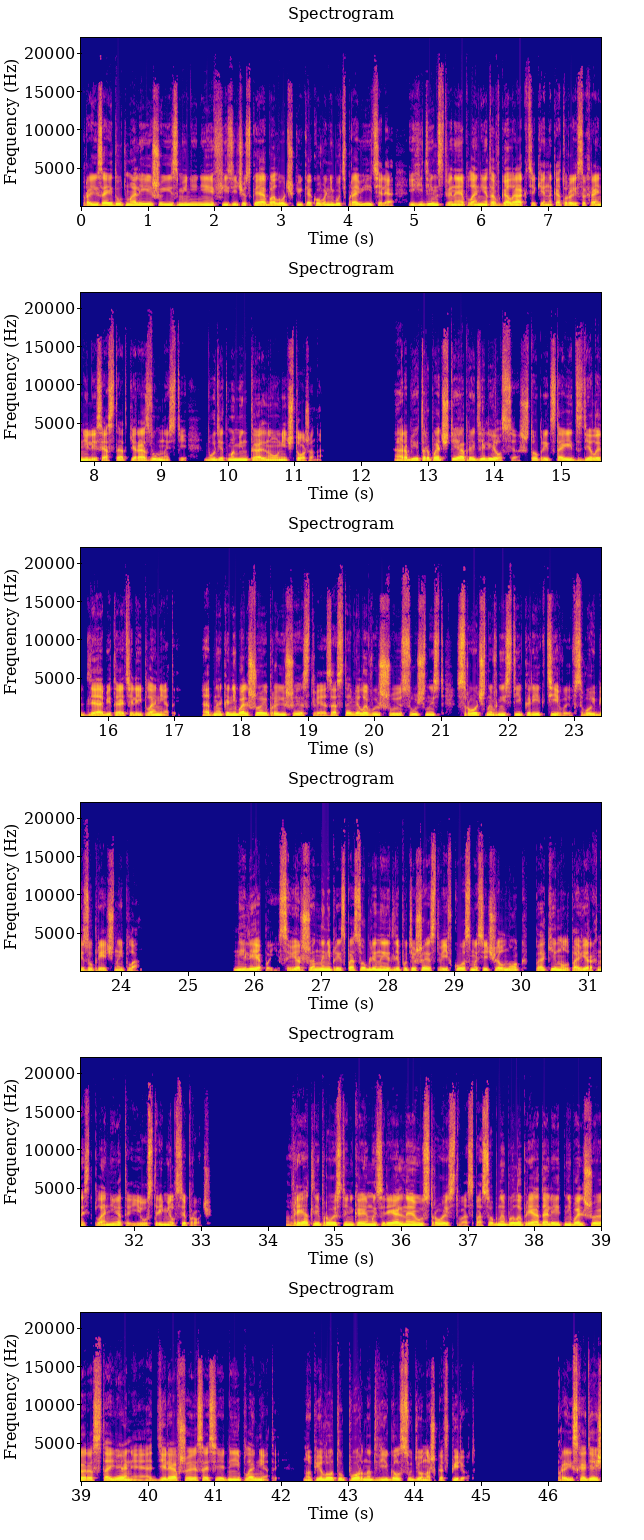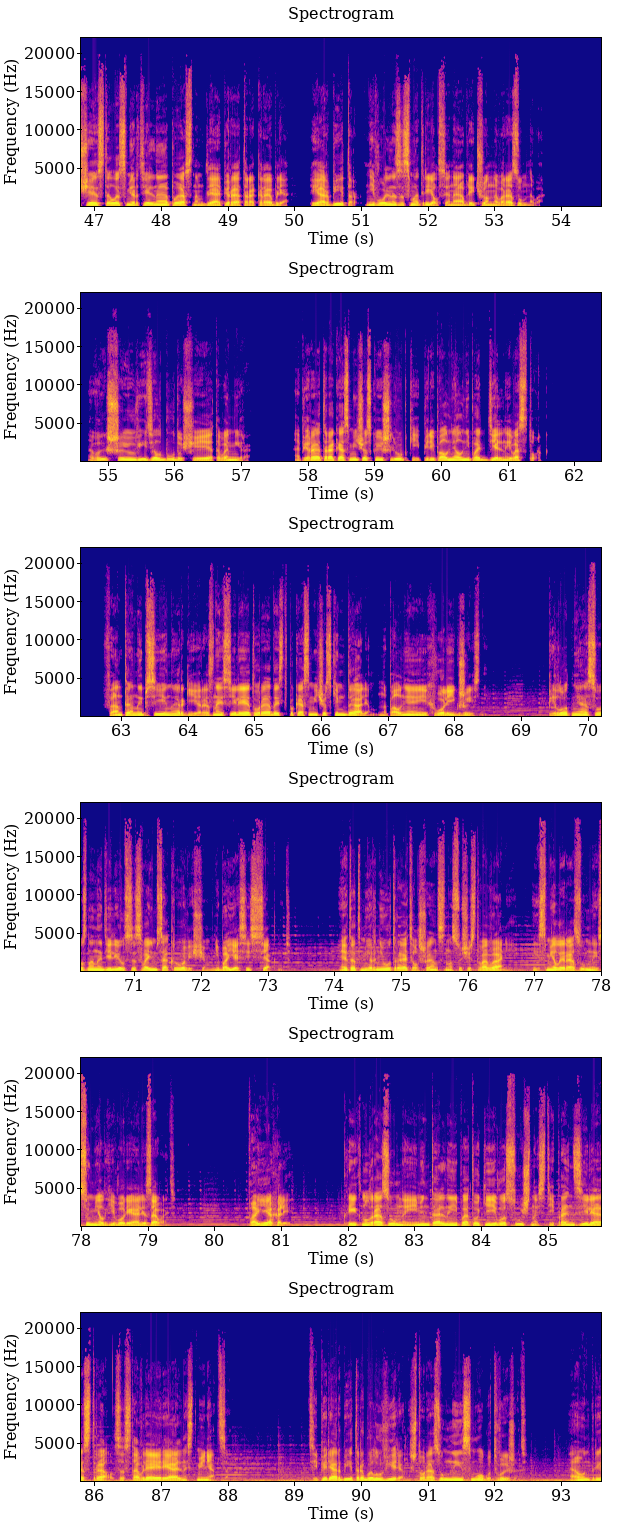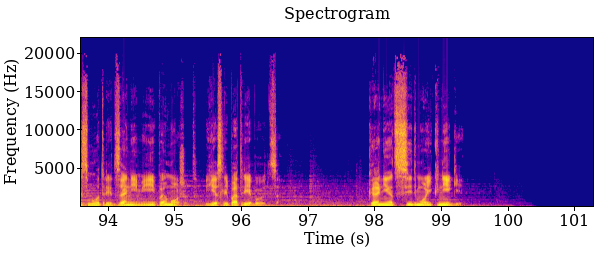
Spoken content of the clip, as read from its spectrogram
Произойдут малейшие изменения в физической оболочке какого-нибудь правителя, и единственная планета в галактике, на которой сохранились остатки разумности, будет моментально уничтожена. Арбитр почти определился, что предстоит сделать для обитателей планеты. Однако небольшое происшествие заставило высшую сущность срочно внести коррективы в свой безупречный план. Нелепый, совершенно не приспособленный для путешествий в космосе челнок покинул поверхность планеты и устремился прочь. Вряд ли простенькое материальное устройство способно было преодолеть небольшое расстояние, отделявшее соседние планеты, но пилот упорно двигал суденышко вперед. Происходящее стало смертельно опасным для оператора корабля, и арбитр невольно засмотрелся на обреченного разумного. Высший увидел будущее этого мира. Оператора космической шлюпки переполнял неподдельный восторг. Фонтаны пси-энергии разносили эту радость по космическим далям, наполняя их волей к жизни. Пилот неосознанно делился своим сокровищем, не боясь иссякнуть. Этот мир не утратил шанс на существование, и смелый разумный сумел его реализовать. «Поехали!» Крикнул разумный, и ментальные потоки его сущности пронзили астрал, заставляя реальность меняться. Теперь арбитр был уверен, что разумные смогут выжить. А он присмотрит за ними и поможет, если потребуется. Конец седьмой книги.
